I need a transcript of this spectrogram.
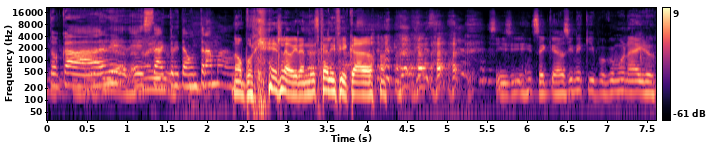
Tocaba, eh, exacto, necesitaba un tramador. No, porque la hubieran descalificado. Sí, sí, se queda sin equipo como Nairo.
